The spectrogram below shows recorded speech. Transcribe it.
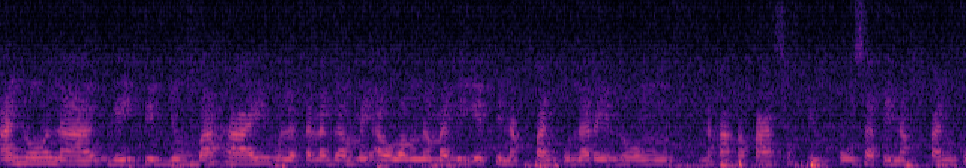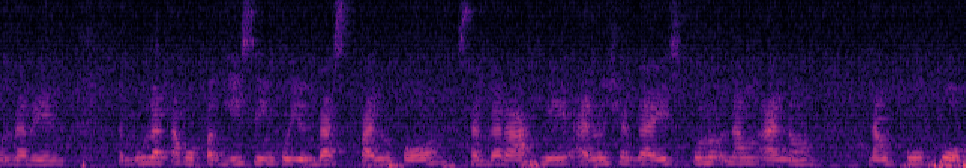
ano na gated yung bahay, wala talaga may awang na maliit, tinakpan ko na rin noong nakakapasok yung pusa, tinakpan ko na rin. Nagulat ako pagising ko yung dustpan ko sa garahe, ano siya guys, puno ng ano, ng pupo.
